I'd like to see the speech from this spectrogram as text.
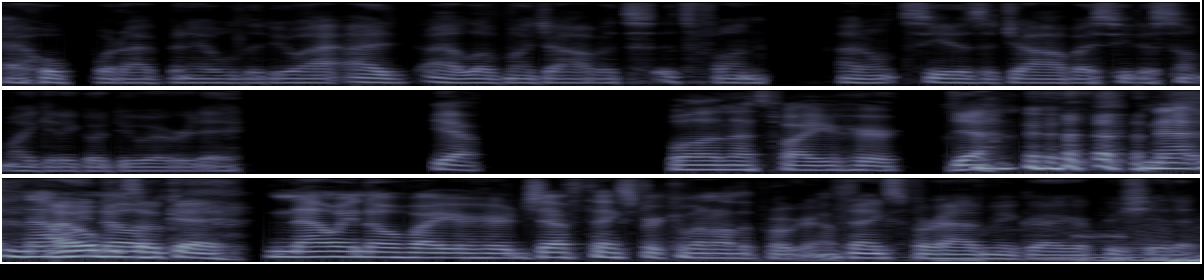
I hope what I've been able to do. I I, I love my job. It's it's fun. I don't see it as a job. I see it as something I get to go do every day. Well, and that's why you're here. Yeah. now, now I we hope know. it's okay. Now we know why you're here, Jeff. Thanks for coming on the program. Thanks for having me, Greg. I appreciate it.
